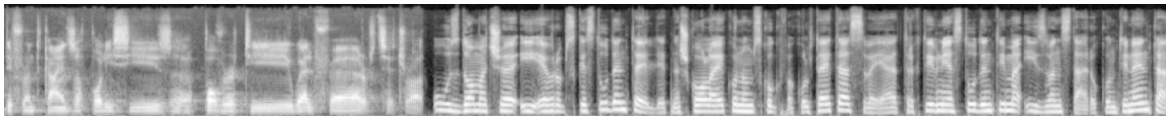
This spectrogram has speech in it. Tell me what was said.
different kinds of policies, uh, poverty, welfare, etc. Uz domaće i europske studente, ljetna škola ekonomskog fakulteta sve je atraktivnija studentima izvan starog kontinenta,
